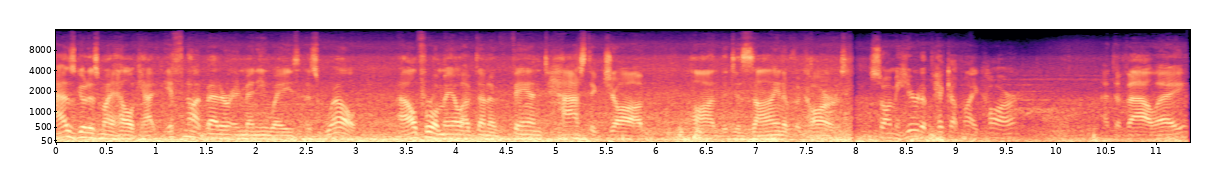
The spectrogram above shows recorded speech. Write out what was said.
as good as my Hellcat, if not better in many ways as well. Alfa Romeo have done a fantastic job on the design of the cars. So I'm here to pick up my car at the valet.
